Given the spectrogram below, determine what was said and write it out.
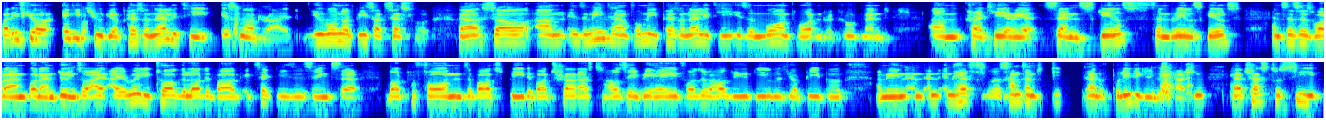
But if your attitude, your personality is not right, you will not be successful. Yeah? So, um, in the meantime, for me, personality is a more important recruitment um, criteria than skills, than real skills. And this is what I'm what I'm doing. So I, I really talk a lot about exactly these things uh, about performance, about speed, about trust, how they behave, also how do you deal with your people. I mean, and and, and have sometimes kind of political discussion, yeah, just to see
